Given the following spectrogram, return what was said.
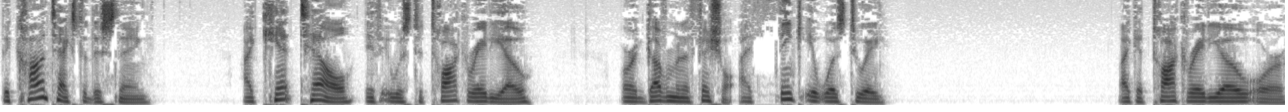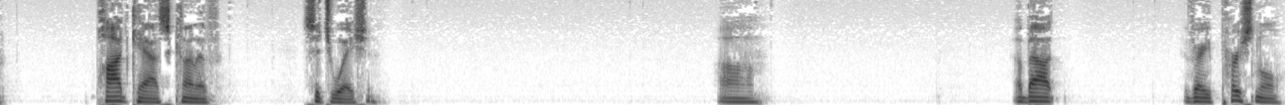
the context of this thing. I can't tell if it was to talk radio or a government official. I think it was to a like a talk radio or podcast kind of situation. Um, about a very personal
